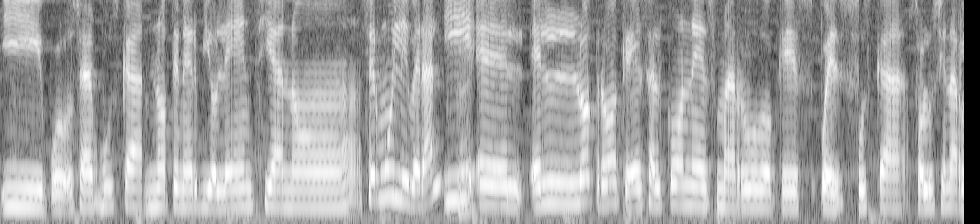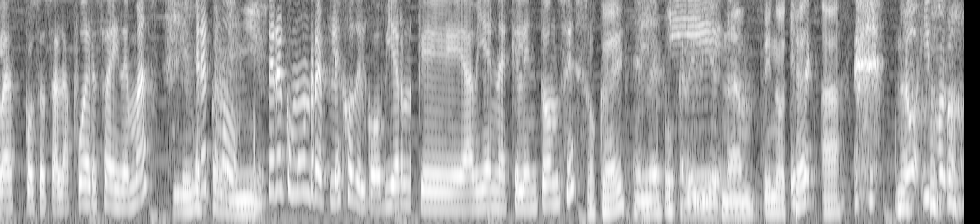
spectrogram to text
y, pues, o sea, busca no tener violencia, no ser muy liberal. Y el, el otro, que es Halcón, es más rudo, que es, pues, busca solucionar las cosas a la fuerza y demás. Era como, era como un reflejo del gobierno que había en aquel entonces. Ok. En la época de Y- Vietnam. Pinochet. Ah, No, y, vol-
